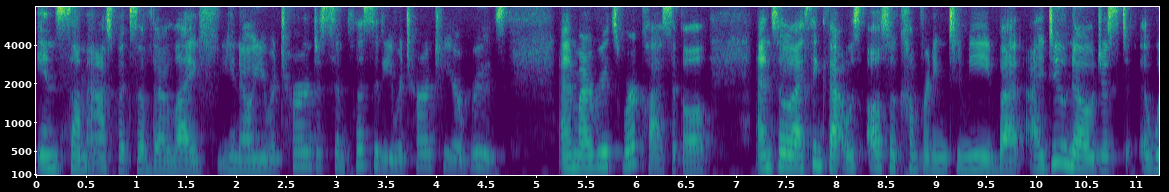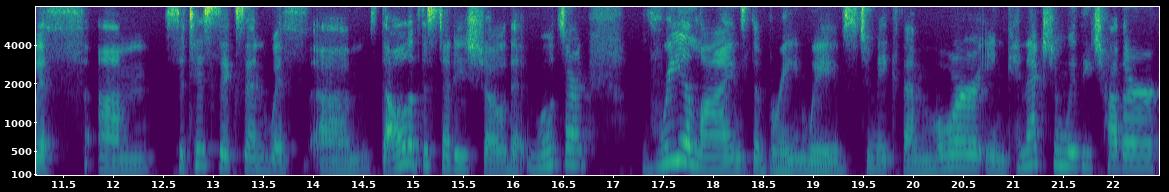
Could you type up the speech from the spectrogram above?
in some aspects of their life you know you return to simplicity return to your roots. And my roots were classical. And so i think that was also comforting to me but i do know just with um, statistics and with um, all of the studies show that mozart realigns the brain waves to make them more in connection with each other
